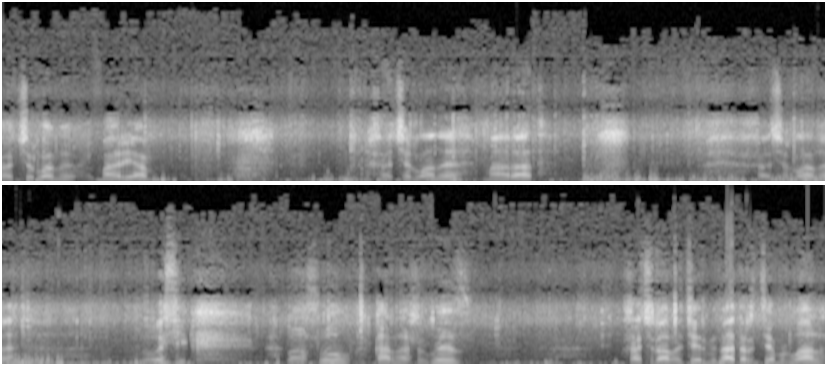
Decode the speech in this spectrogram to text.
Хачырланы Мариам. Хачырланы Марат. Хачырланы Осик. Расул қарнашыбыз. Хачырланы Терминатор Темірлан.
